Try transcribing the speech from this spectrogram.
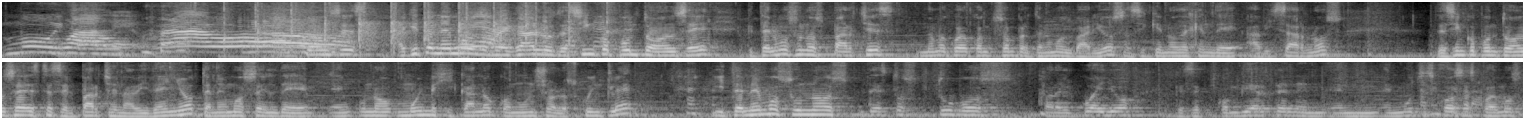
Muy Wow. padre. ¡Bravo! Entonces, aquí tenemos Yeah. regalos de 5.11, que tenemos unos parches, no me acuerdo cuántos son, pero tenemos varios, así que no dejen de avisarnos. De 5.11, este es el parche navideño. Tenemos el de uno muy mexicano con un xoloscuincle. Y tenemos unos de estos tubos para el cuello que se convierten en, en- en muchas cosas. Podemos,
